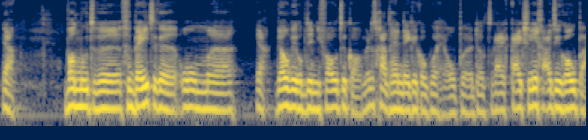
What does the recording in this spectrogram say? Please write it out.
ja, wat moeten we verbeteren om eh, ja, wel weer op dit niveau te komen. En dat gaat hen denk ik ook wel helpen. Dat, kijk, ze liggen uit Europa.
